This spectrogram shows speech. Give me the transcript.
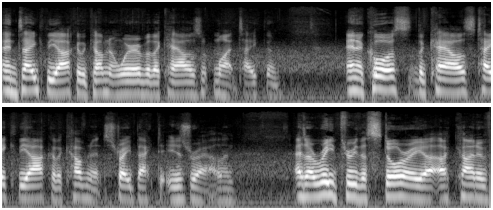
and take the Ark of the Covenant wherever the cows might take them. And of course, the cows take the Ark of the Covenant straight back to Israel. And as I read through the story, I, kind of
